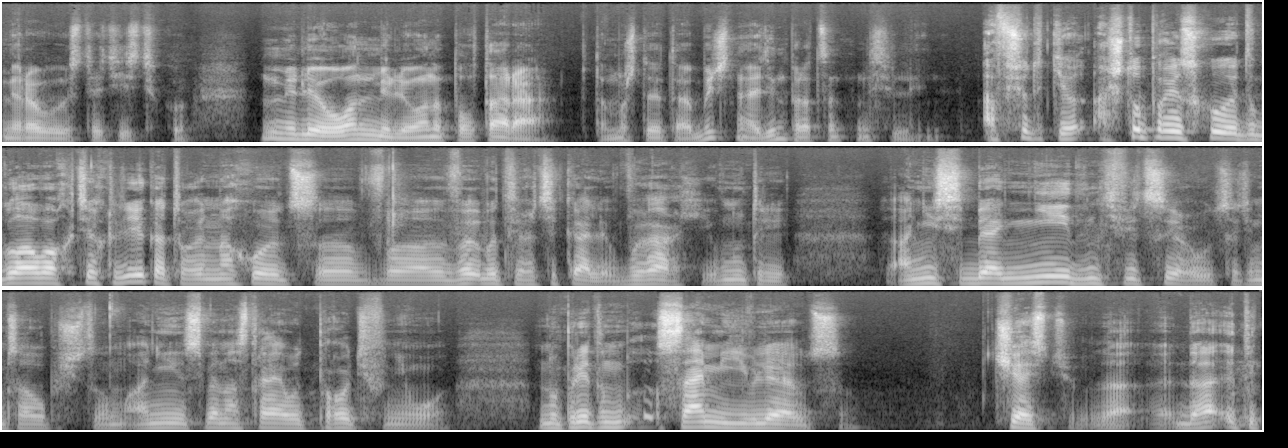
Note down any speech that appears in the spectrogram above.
мировую статистику, ну, миллион, миллиона полтора. Потому что это обычно 1% населения. А все-таки, а что происходит в головах тех людей, которые находятся в, в, в этой вертикали, в иерархии, внутри? Они себя не идентифицируют с этим сообществом, они себя настраивают против него, но при этом сами являются частью да, да, этой,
